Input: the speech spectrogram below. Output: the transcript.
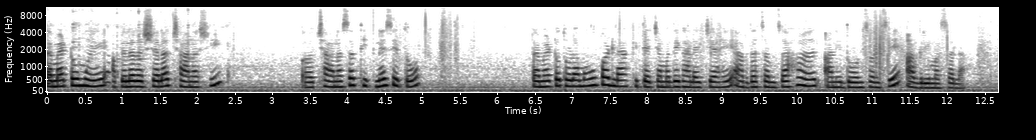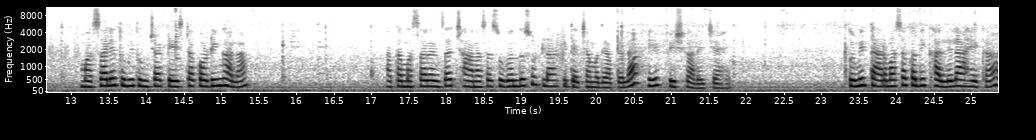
टमॅटोमुळे आपल्याला रश्श्याला छान अशी छान असा थिकनेस येतो. टमॅटो थोडा मऊ पडला की त्याच्यामध्ये घालायचे आहे अर्धा चमचा हळद आणि दोन चमचे आगरी मसाला. मसाले तुम्ही तुमच्या टेस्ट अकॉर्डिंग घाला. आता मसाल्यांचा छान असा सुगंध सुटला की त्याच्यामध्ये आपल्याला हे फिश घालायचे आहे. तुम्ही तार मासा कधी खाल्लेला आहे का?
